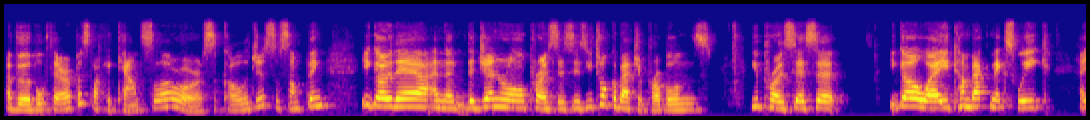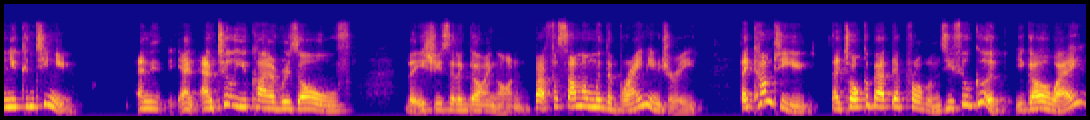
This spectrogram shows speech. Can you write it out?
a verbal therapist like a counselor or a psychologist or something, you go there and the, the general process is you talk about your problems, you process it, you go away, you come back next week and you continue and, and until you kind of resolve the issues that are going on. But for someone with a brain injury, they come to you, they talk about their problems, you feel good, you go away,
